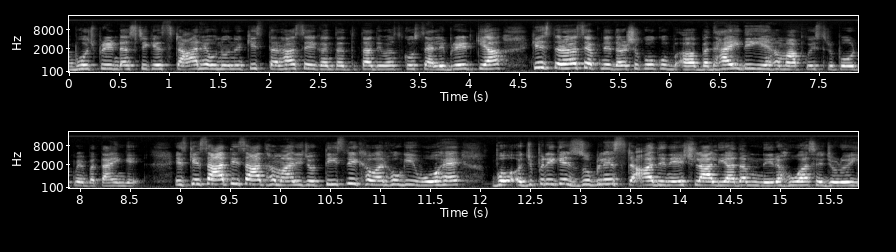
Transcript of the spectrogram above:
भोजपुरी इंडस्ट्री के स्टार है, उन्होंने किस तरह से गणतंत्रता दिवस को सेलिब्रेट किया, किस तरह से अपने दर्शकों को बधाई दी, ये हम आपको इस रिपोर्ट में बताएँगे। इसके साथ ही साथ हमारी जो तीसरी खबर होगी, वो है भोजपुरी के जुबले स्टार दिनेश यादव निरहुआ से जुड़ी।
